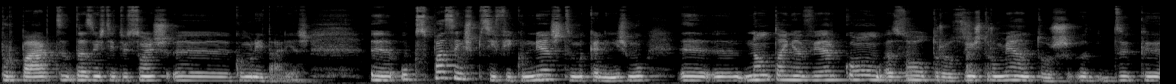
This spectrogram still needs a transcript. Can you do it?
por parte das instituições comunitárias. Uh, o que se passa em específico neste mecanismo uh, uh, não tem a ver com os outros instrumentos de que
